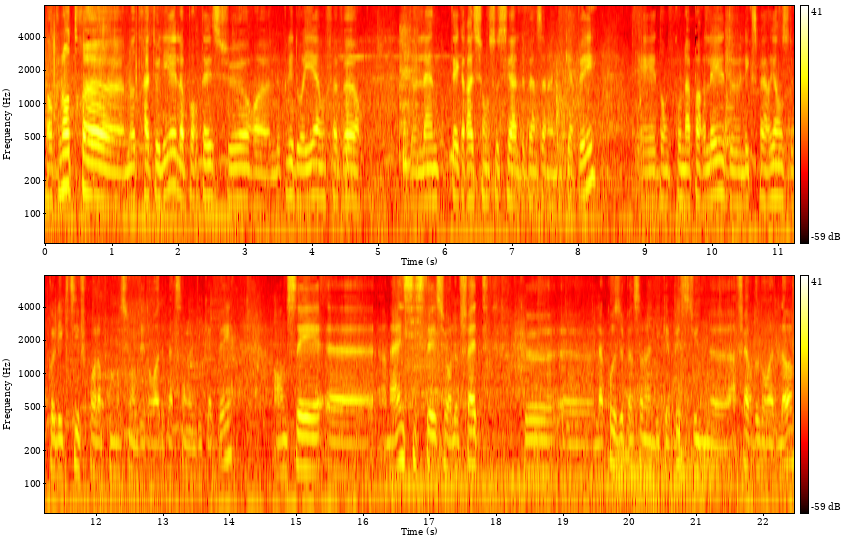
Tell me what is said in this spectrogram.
Donc notre, euh, notre atelier l'a porté sur euh, le plaidoyer en faveur de l'intégration sociale des personnes handicapées. Et donc on a parlé de l'expérience de collectif pour la promotion des droits des personnes handicapées. On, euh, on a insisté sur le fait que euh, la cause des personnes handicapées c'est une euh, affaire de droits de l'homme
